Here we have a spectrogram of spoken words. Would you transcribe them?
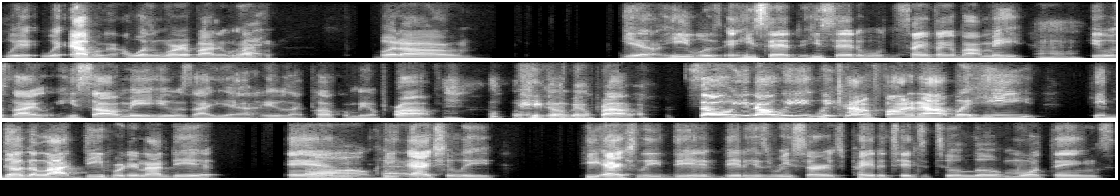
with with Evelyn. I wasn't worried about it with Right. Evelyn. But um, yeah, he was, and he said he said the same thing about me. Mhm. He was like, he saw me, he was like, yeah, he was like, Puff gonna be a problem. he gonna be a problem. So you know, we we kind of fought it out, but he he dug a lot deeper than I did, and Oh, he actually he actually did did his research, paid attention to a little more things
